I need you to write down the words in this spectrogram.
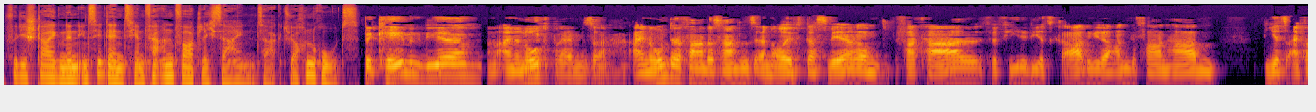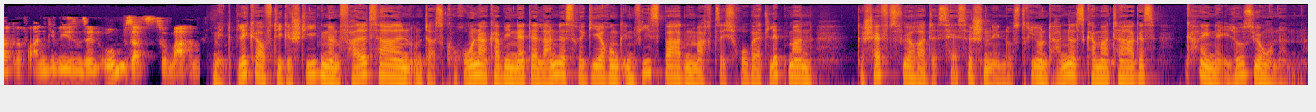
für die steigenden Inzidenzien verantwortlich seien, sagt Jochen Ruths. Bekämen wir eine Notbremse, ein Runterfahren des Handels erneut, das wäre fatal für viele, die jetzt gerade wieder angefahren haben die jetzt einfach darauf angewiesen sind, Umsatz zu machen. Mit Blick auf die gestiegenen Fallzahlen und das Corona-Kabinett der Landesregierung in Wiesbaden macht sich Robert Lippmann, Geschäftsführer des Hessischen Industrie- und Handelskammertages, keine Illusionen.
